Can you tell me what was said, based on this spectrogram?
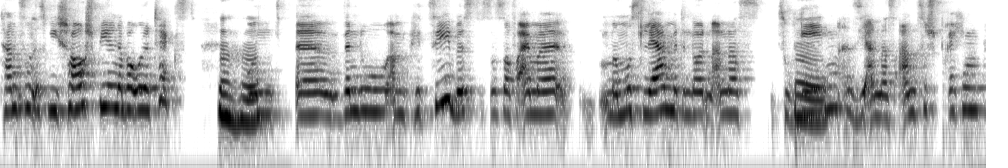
Tanzen ist wie Schauspielen, aber ohne Text. Mhm. Und äh, wenn du am PC bist, ist es auf einmal, man muss lernen, mit den Leuten anders zu mhm. reden, sie anders anzusprechen,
